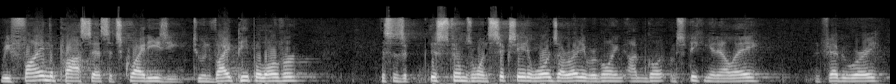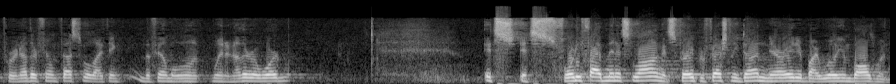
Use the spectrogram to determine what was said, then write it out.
refine the process, it's quite easy. To invite people over, this, is a, this film's won six, eight awards already. We're going, I'm, going, I'm speaking in L.A. in February for another film festival. I think the film will win another award. It's, it's 45 minutes long. It's very professionally done, narrated by William Baldwin.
